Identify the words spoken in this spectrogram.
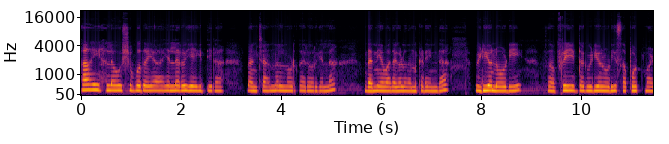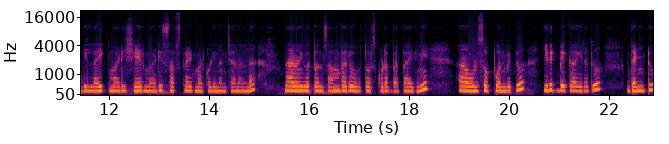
ಹಾಯ್, ಹಲೋ, ಶುಭೋದಯ. ಎಲ್ಲರೂ ಹೇಗಿದ್ದೀರಾ? ನನ್ನ ಚಾನಲ್ ನೋಡ್ತಾ ಇರೋರಿಗೆಲ್ಲ ಧನ್ಯವಾದಗಳು ನನ್ನ ಕಡೆಯಿಂದ. ವಿಡಿಯೋ ನೋಡಿ ಫ್ರೀ ಇದ್ದಾಗ ವಿಡಿಯೋ ನೋಡಿ, ಸಪೋರ್ಟ್ ಮಾಡಿ, ಲೈಕ್ ಮಾಡಿ, ಶೇರ್ ಮಾಡಿ, ಸಬ್ಸ್ಕ್ರೈಬ್ ಮಾಡ್ಕೊಳ್ಳಿ ನನ್ನ ಚಾನಲ್ನ. ನಾನು ಇವತ್ತೊಂದು ಸಾಂಬಾರು ತೋರಿಸ್ಕೊಡೋಕೆ ಬರ್ತಾಯಿದ್ದೀನಿ ಉಳ್ಸೊಪ್ಪು ಅಂದ್ಬಿಟ್ಟು. ಇದಕ್ಕೆ ಬೇಕಾಗಿರೋದು ದಂಟು,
